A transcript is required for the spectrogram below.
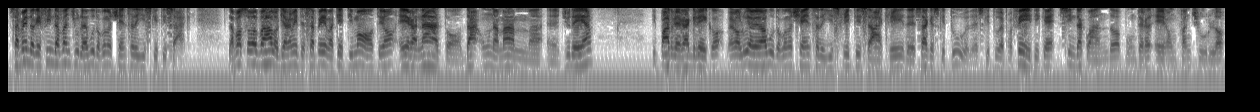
sapendo che fin da fanciullo ha avuto conoscenza degli scritti sacri. L'Apostolo Paolo chiaramente sapeva che Timoteo era nato da una mamma eh, giudea, il padre era greco, però lui aveva avuto conoscenza degli scritti sacri, delle sacre scritture, delle scritture profetiche, sin da quando appunto era, era un fanciullo.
